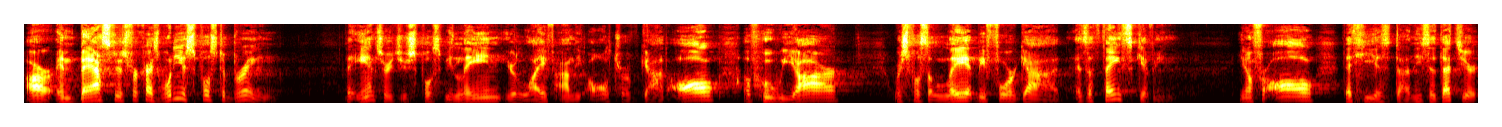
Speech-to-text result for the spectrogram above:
are ambassadors for Christ, what are you supposed to bring? The answer is you're supposed to be laying your life on the altar of God. All of who we are, we're supposed to lay it before God as a thanksgiving, you know, for all that He has done. He said that's your,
